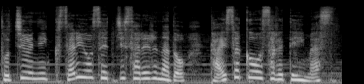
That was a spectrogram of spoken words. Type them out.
途中に鎖を設置されるなど対策をされています。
